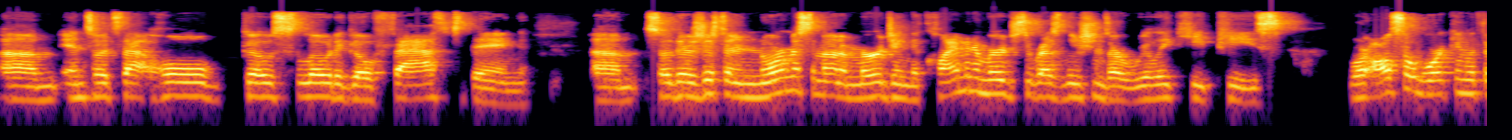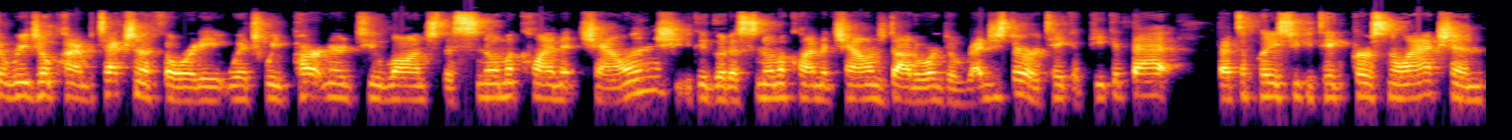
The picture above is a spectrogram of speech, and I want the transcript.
Um, and so it's that whole go slow to go fast thing. Um, so there's just an enormous amount of merging the climate emergency resolutions are really key piece we're also working with the Regional Climate Protection Authority, which we partnered to launch the Sonoma Climate Challenge. You could go to sonomaclimatechallenge.org to register or take a peek at that. That's a place you could take personal action.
